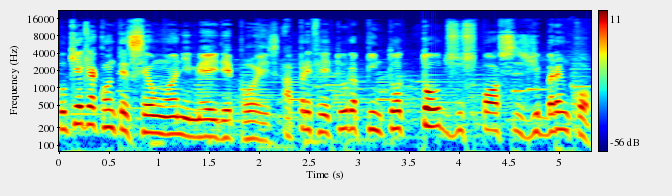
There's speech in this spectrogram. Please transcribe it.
O que, que aconteceu um ano e meio depois? A prefeitura pintou todos os postes de branco.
